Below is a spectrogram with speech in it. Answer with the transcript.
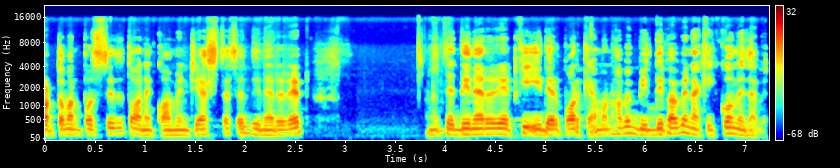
বর্তমান পরিস্থিতিতে অনেক কমেন্টই আসতেছে, দিনের রেট যে দিনের রেট কি ঈদের পর কেমন হবে, বৃদ্ধি পাবে নাকি কমে যাবে?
